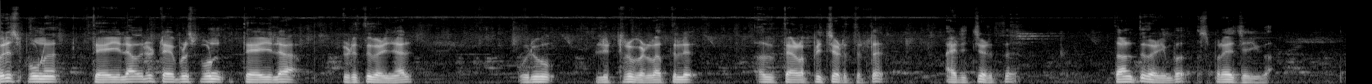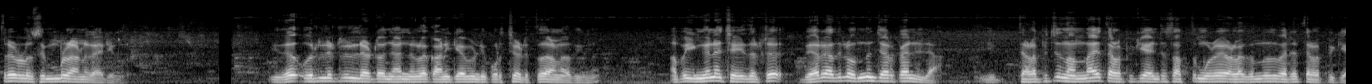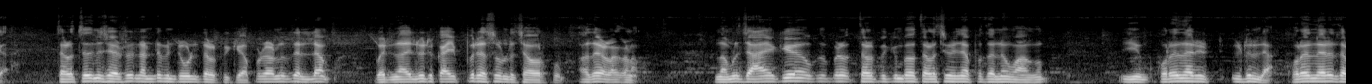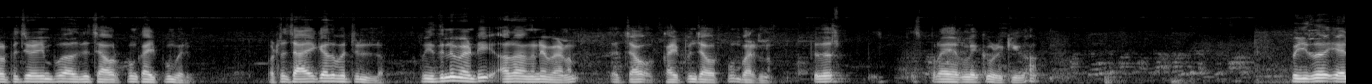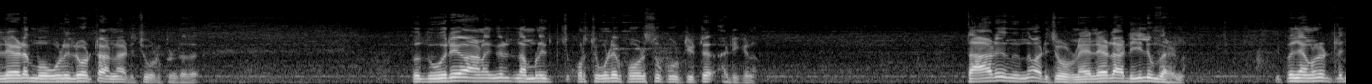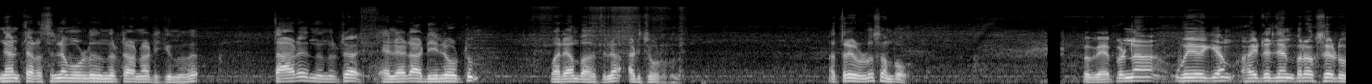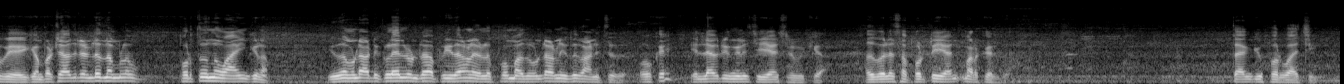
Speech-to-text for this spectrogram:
ഒരു സ്പൂണ് തേയില ഒരു ടേബിൾ സ്പൂൺ തേയില എടുത്തു കഴിഞ്ഞാൽ ഒരു ലിറ്റർ വെള്ളത്തിൽ അത് തിളപ്പിച്ചെടുത്തിട്ട് അരിച്ചെടുത്ത് തണുത്ത് കഴിയുമ്പോൾ സ്പ്രേ ചെയ്യുക. അത്രയേ ഉള്ളൂ സിമ്പിളാണ് കാര്യങ്ങൾ. ഇത് ഒരു ലിറ്റർ ഇല്ല കേട്ടോ ഞാൻ നിങ്ങളെ കാണിക്കാൻ വേണ്ടി കുറച്ച് എടുത്തതാണ് അതിൽ നിന്ന്. അപ്പോൾ ഇങ്ങനെ ചെയ്തിട്ട് വേറെ അതിലൊന്നും ചേർക്കാനില്ല. ഈ തിളപ്പിച്ച് നന്നായി തിളപ്പിക്കുക അതിന്റെ സത്ത് മുഴുവൻ ഇളകുന്നത് വരെ തിളപ്പിക്കുക. തിളച്ചതിന് ശേഷം രണ്ട് മിനിറ്റ് കൂടി തിളപ്പിക്കുക. അപ്പോഴാണ് ഇതെല്ലാം വരുന്നത്. അതിലൊരു കയ്പ്പ് രസമുണ്ട് ചവർപ്പും അത് ഇളകണം. നമ്മൾ ചായക്ക് തിളപ്പിക്കുമ്പോൾ തിളച്ച് കഴിഞ്ഞാൽ അപ്പോൾ തന്നെ വാങ്ങും. ഈ കുറേ നേരം ഇടില്ല. കുറേ നേരം തിളപ്പിച്ച് കഴിയുമ്പോൾ അതിന് ചവർപ്പും കയ്പ്പും വരും. പക്ഷേ ചായക്ക് അത് പറ്റില്ലല്ലോ. അപ്പോൾ ഇതിന് വേണ്ടി അത് അങ്ങനെ വേണം. ചവ കയ്പ്പും ചവർപ്പും വരണം. ഇത് സ്പ്രേയറിലേക്ക് ഒഴിക്കുക. അപ്പോൾ ഇത് ഇലയുടെ മുകളിലോട്ടാണ് അടിച്ചു കൊടുക്കേണ്ടത്. ഇപ്പോൾ ദൂരെ ആണെങ്കിൽ നമ്മൾ കുറച്ചും കൂടി ഫോഴ്സ് കൂട്ടിയിട്ട് അടിക്കണം. താഴെ നിന്നും അടിച്ചു കൊടുക്കണം. ഇലയുടെ അടിയിലും വരണം. ഇപ്പോൾ ഞങ്ങൾ ഞാൻ ടെറസിന്റെ മുകളിൽ നിന്നിട്ടാണ് അടിക്കുന്നത്. താഴെ നിന്നിട്ട് ഇലയുടെ അടിയിലോട്ടും വരാൻ പാകത്തിന് അടിച്ചു കൊടുക്കണം. അത്രയേ ഉള്ളൂ സംഭവം. ഇപ്പോൾ വേപ്പെണ്ണ ഉപയോഗിക്കാം ഹൈഡ്രജൻ പെറോക്സൈഡ് ഉപയോഗിക്കാം. പക്ഷേ അത് രണ്ടും നമ്മൾ പുറത്തുനിന്ന് വാങ്ങിക്കണം. ഇത് നമ്മുടെ അടുക്കളയിലുണ്ട് അപ്പോൾ ഇതാണ് എളുപ്പം. അതുകൊണ്ടാണ് ഇത് കാണിച്ചത്. ഓക്കെ? എല്ലാവരും ഇങ്ങനെ ചെയ്യാൻ ശ്രമിക്കുക. അതുപോലെ സപ്പോർട്ട് ചെയ്യാൻ മറക്കരുത്. Thank for watching.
